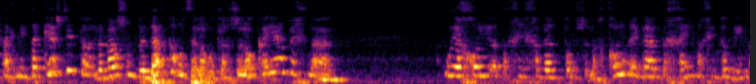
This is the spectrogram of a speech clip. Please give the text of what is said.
את מתעקשת איתו על דבר שהוא בדווקא רוצה להראות לך שלא קיים בכלל. הוא יכול להיות הכי חבר טוב שלך. כל רגע את החיים הכי טובים.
